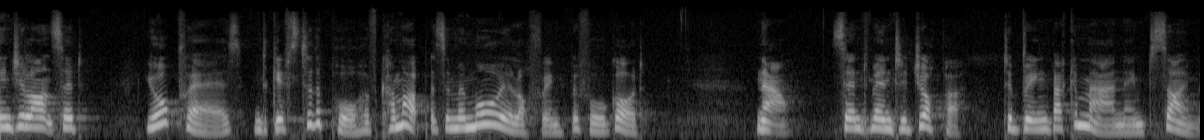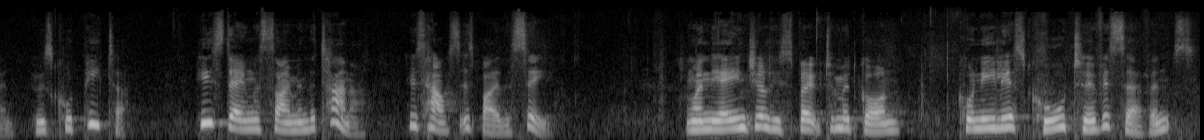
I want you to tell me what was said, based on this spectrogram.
angel answered, your prayers and gifts to the poor have come up as a memorial offering before God. Now, send men to Joppa to bring back a man named Simon, who is called Peter. He's staying with Simon the tanner, whose house is by the sea. And when the angel who spoke to him had gone, Cornelius called two of his servants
